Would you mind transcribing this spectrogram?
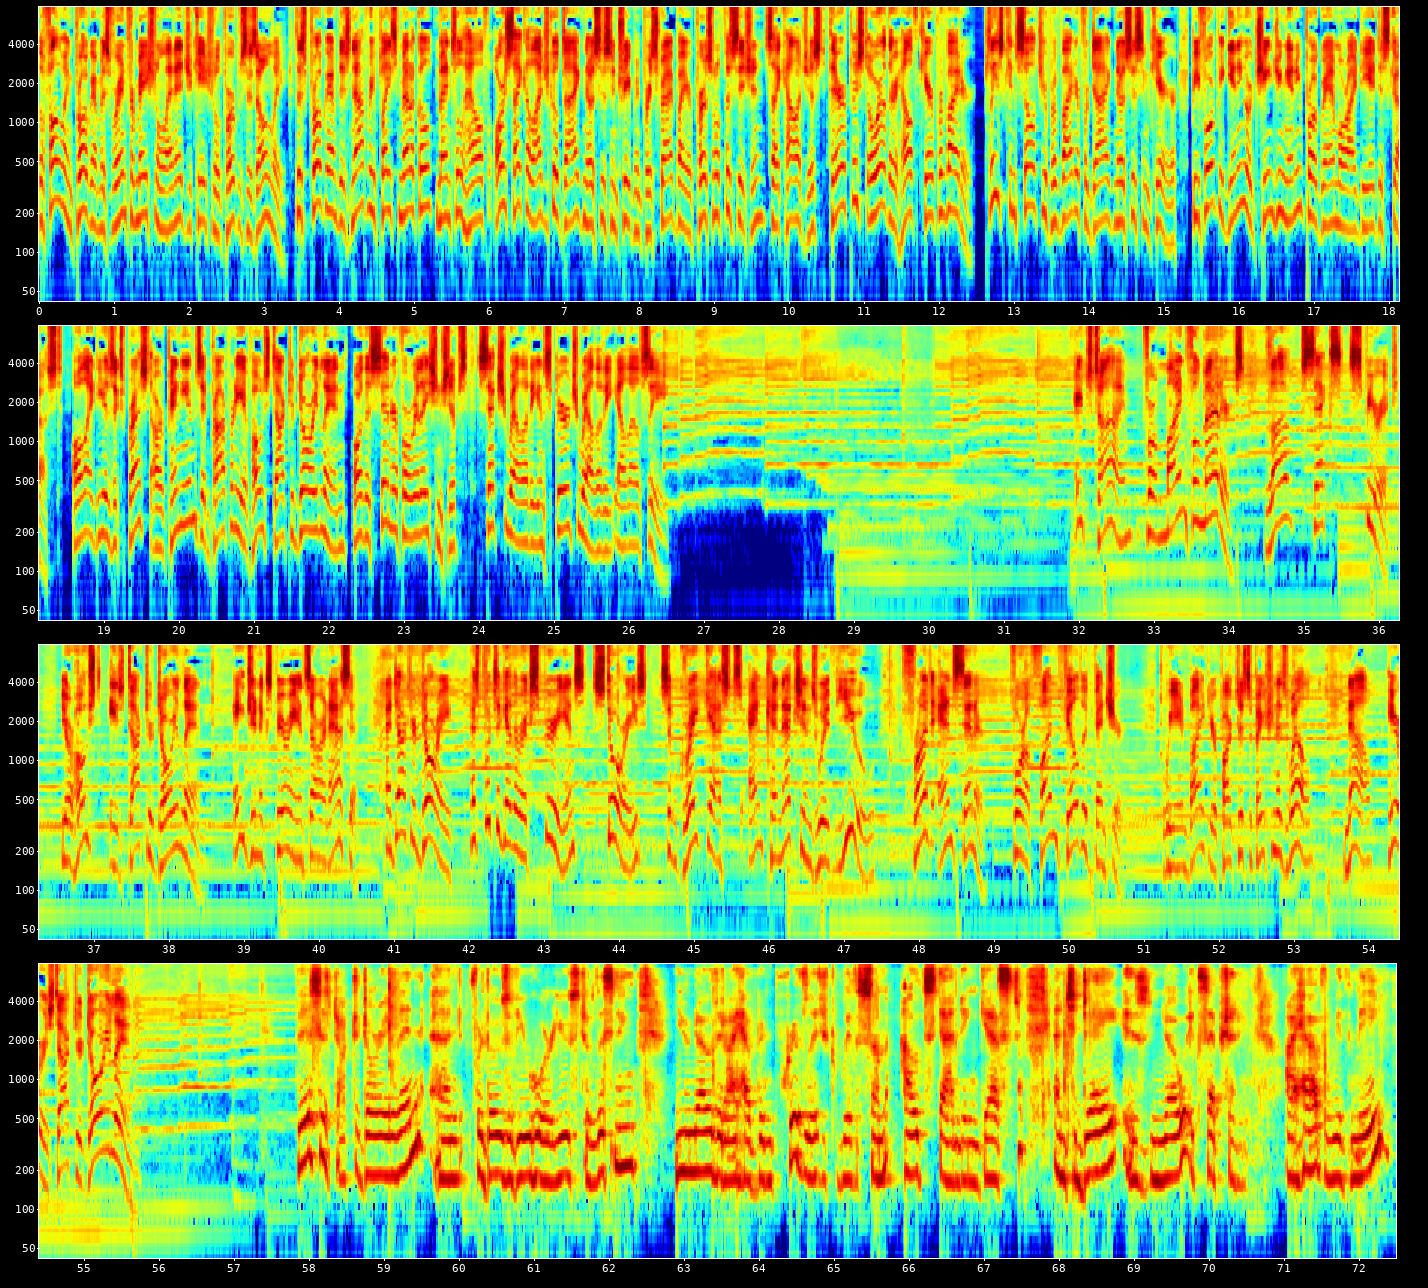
The following program is for informational and educational purposes only. This program does not replace medical, mental health, or psychological diagnosis and treatment prescribed by your personal physician, psychologist, therapist, or other health care provider. Please consult your provider for diagnosis and care before beginning or changing any program or idea discussed. All ideas expressed are opinions and property of host Dr. Dorree Lynn or the Center for Relationships, Sexuality, and Spirituality, LLC. It's time for Mindful Matters Love, Sex, Spirit. Your host is Dr. Dorree Lynn. Age and experience are an asset, and Dr. Dorree has put together experience, stories, some great guests, and connections with you front and center for a fun filled adventure. We invite your participation as well. Now, here is Dr. Dorree Lynn. This is Dr. Dorree Lynn, and for those of you who are used to listening, you know that I have been privileged with some outstanding guests, and today is no exception. I have with me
